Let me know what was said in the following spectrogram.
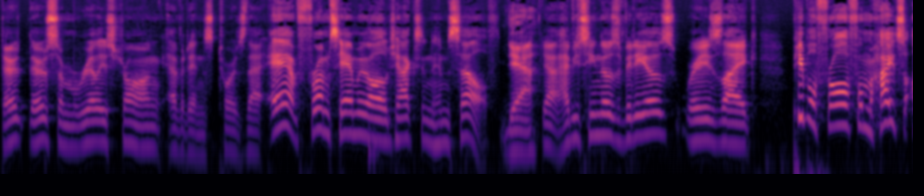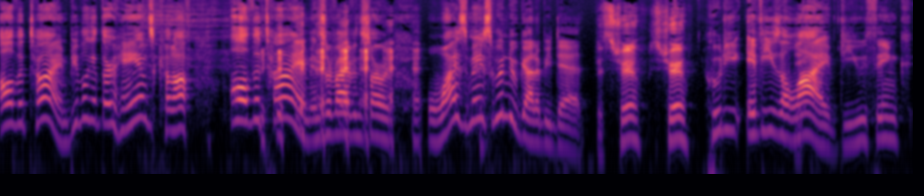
There, there's some really strong evidence towards that, and from Samuel L. Jackson himself. Yeah. Yeah, have you seen those videos where he's like, people fall from heights all the time. People get their hands cut off all the time in surviving Star Wars. Why's Mace Windu got to be dead? It's true. It's true. Who do you, if he's alive? Do you think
